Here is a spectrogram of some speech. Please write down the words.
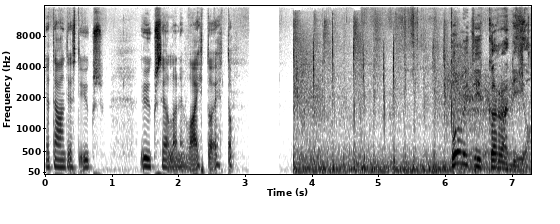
ja tämä on tietysti yksi, yksi sellainen vaihtoehto. Politiikka Radio.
